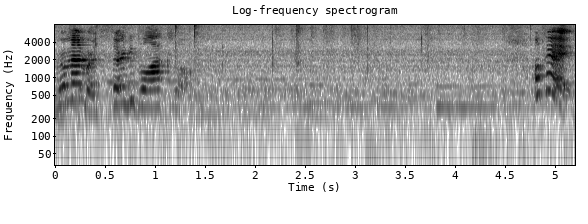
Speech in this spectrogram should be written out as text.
Remember, 30 blocks long. Okay.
